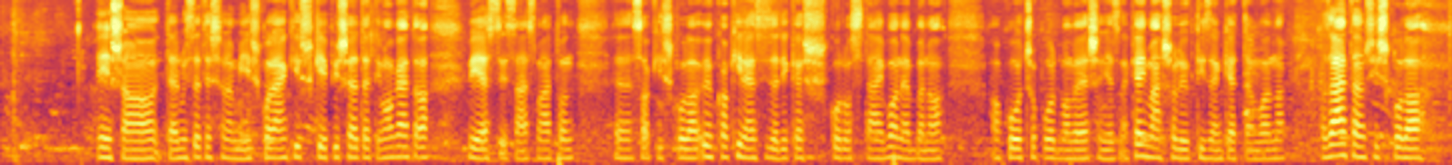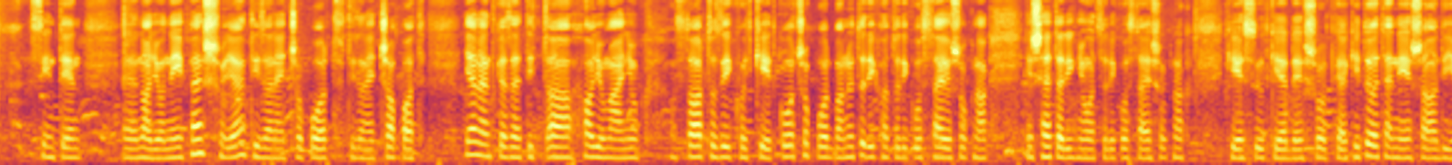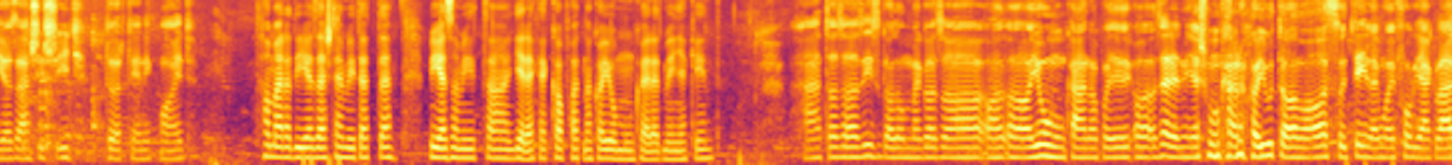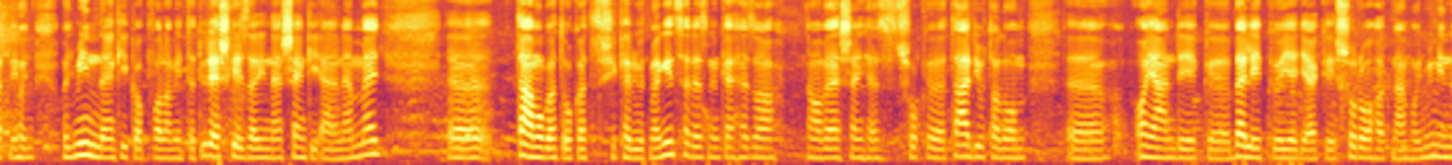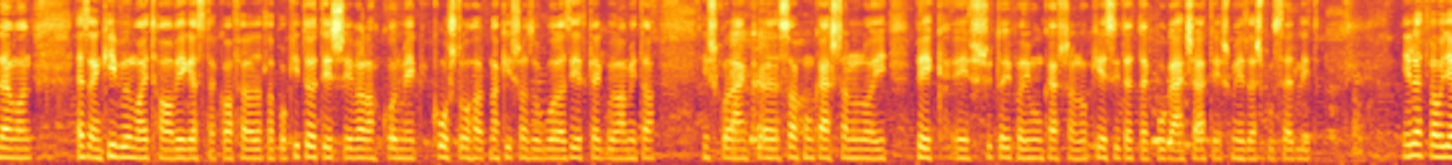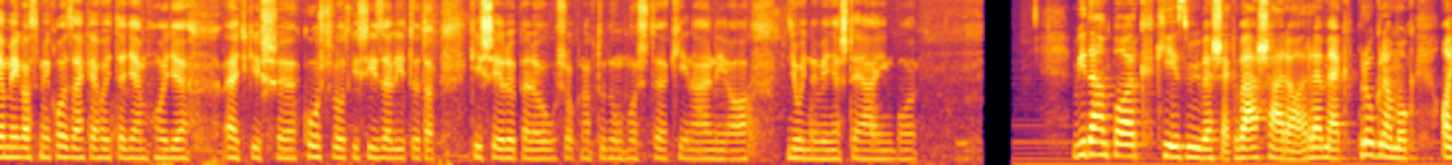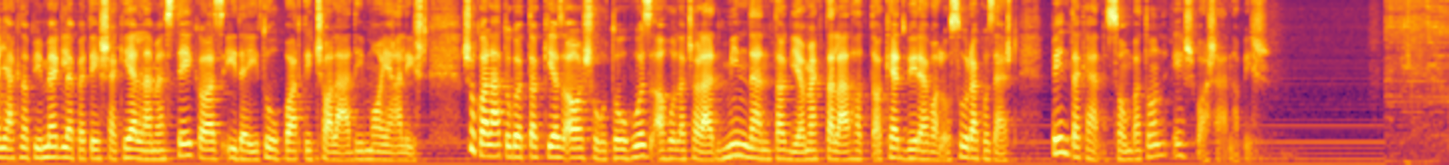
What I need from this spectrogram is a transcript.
és a, természetesen a mi iskolánk is képviselteti magát, a VSC Szászmárton szakiskola. Ők a 9-es korosztályban ebben a, a korcsoportban versenyeznek egymással, ők 12-en vannak. Az általános iskola szintén nagyon népes, ugye 11 csoport, 11 csapat jelentkezett. Itt a hagyományokhoz tartozik, hogy két kórcsoportban 5.-6. osztályosoknak és 7.-8. osztályosoknak készült kérdéssort kell kitölteni, és a díjazás is így történik majd. Ha már a díjazást említette, mi az, amit a gyerekek kaphatnak a jó munkaeredményeként? Hát az az izgalom, meg az a, a, a jó munkának, vagy az eredményes munkának a jutalma az, hogy tényleg majd fogják látni, hogy, hogy mindenki kap valamit, tehát üres kézzel innen senki el nem megy. Támogatókat sikerült megint szereznünk ehhez a, a versenyhez, sok tárgyutalom, ajándék, belépőjegyek, és sorolhatnám, hogy mi minden van. Ezen kívül majd, ha végeztek a feladatlapok kitöltésével, akkor még kóstolhatnak is azokból az étkekből, amit a iskolánk szakmunkástanulói, pék és sütőipari munkástanulók készítettek pogácsát és mézes puszedlit. Illetve ugye még azt még hozzá kell, hogy tegyem, hogy egy kis kóstolót, kis ízelítőt a kísérőpedagógusoknak tudunk most kínálni a gyógynövényes teáinkból. Vidámpark, kézművesek vására, remek programok, anyáknapi meglepetések jellemezték az idei tóparti családi majálist. Sokan látogattak ki az alsó tóhoz, ahol a család minden tagja megtalálhatta a kedvére való szórakozást pénteken, szombaton és vasárnap is.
